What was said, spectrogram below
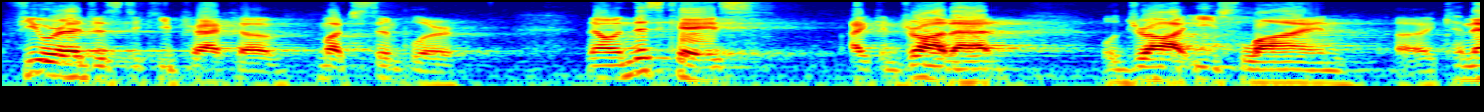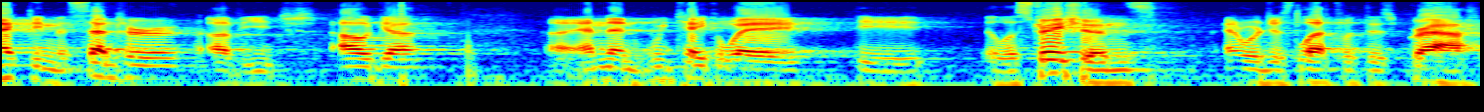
fewer edges to keep track of, much simpler. Now in this case, I can draw that. We'll draw each line uh, connecting the center of each alga, uh, and then we take away the illustrations, and we're just left with this graph.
